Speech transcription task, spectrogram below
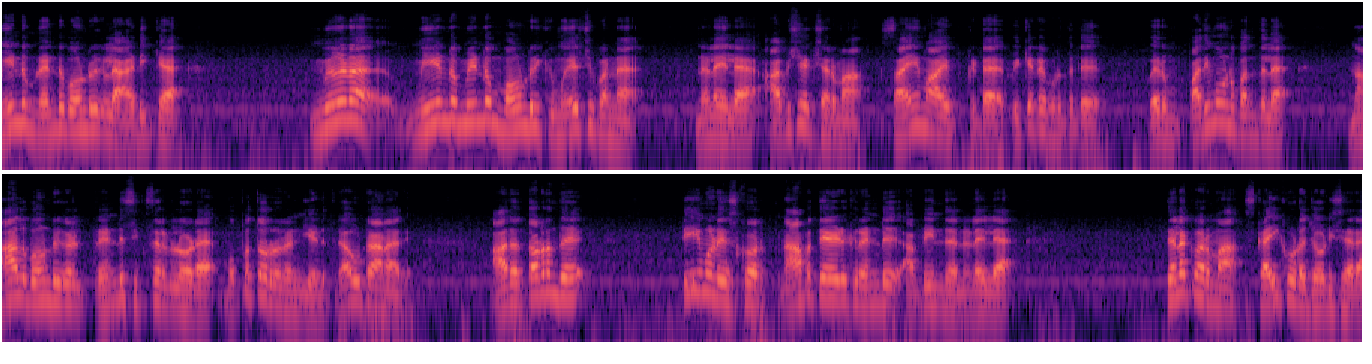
மீண்டும் ரெண்டு பவுண்டரிகளை அடிக்க. மீன மீண்டும் மீண்டும் பவுண்டரிக்கு முயற்சி பண்ண நிலையில் அபிஷேக் சர்மா சைம் ஆயிப் கிட்ட விக்கெட்டை கொடுத்துட்டு வெறும் பதிமூணு பந்தில் நாலு பவுண்டரிகள் ரெண்டு சிக்ஸர்களோட முப்பத்தோரு ரன் எடுத்துட்டு அவுட் ஆனார். அதை தொடர்ந்து டீமுடைய ஸ்கோர் நாற்பத்தேழுக்கு ரெண்டு அப்படின்ற நிலையில் திலக் வர்மா ஸ்கை கூட ஜோடி சேர.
